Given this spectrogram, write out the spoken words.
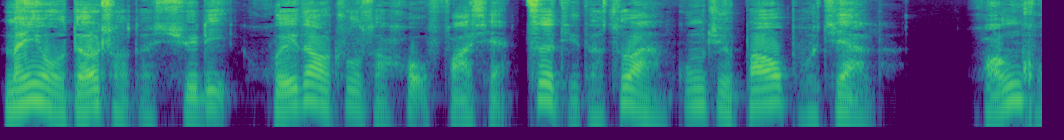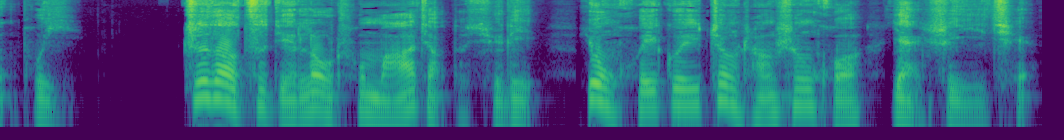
没有得手的徐丽回到住所后，发现自己的作案工具包不见了，惶恐不已。知道自己露出马脚的徐丽，用回归正常生活掩饰一切。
